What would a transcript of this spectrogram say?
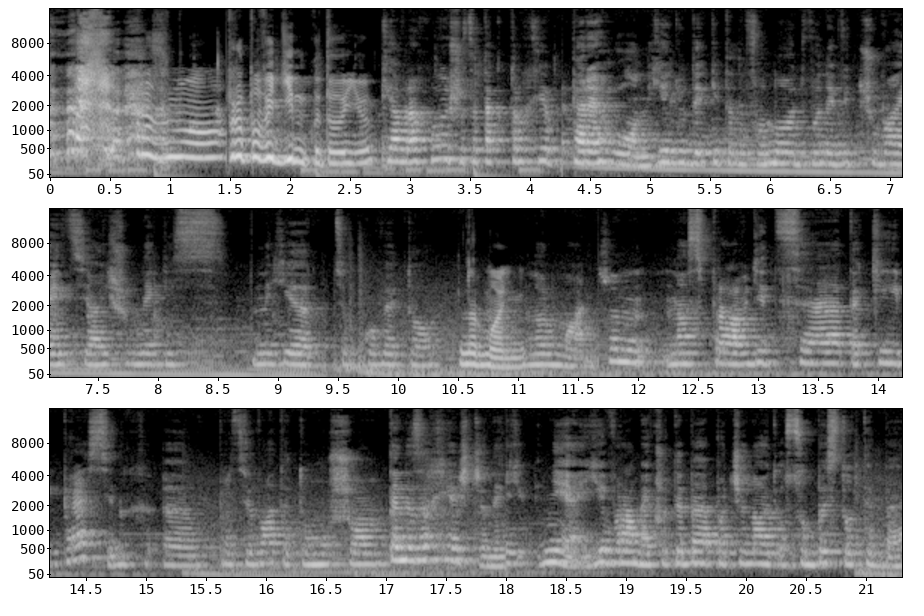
Розмова про поведінку твою. Я врахую, що це так трохи перегон. Є люди, які телефонують, вони відчуваються, і що вони якісь не є цілковито Нормальні. нормальні. Що насправді це такий пресінг е, працювати, тому що ти не захищений. Ні, є в рами, якщо тебе починають особисто тебе,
